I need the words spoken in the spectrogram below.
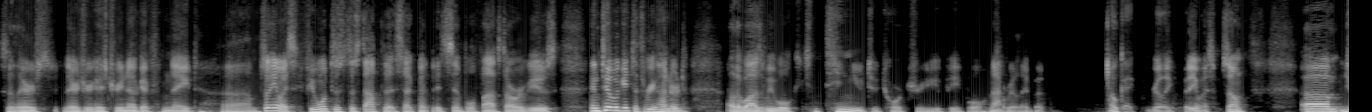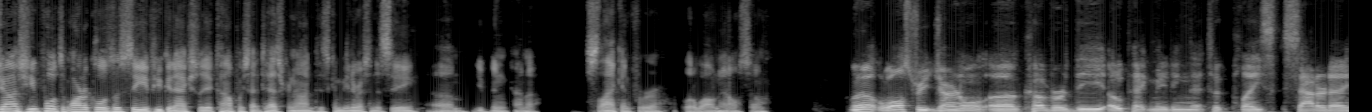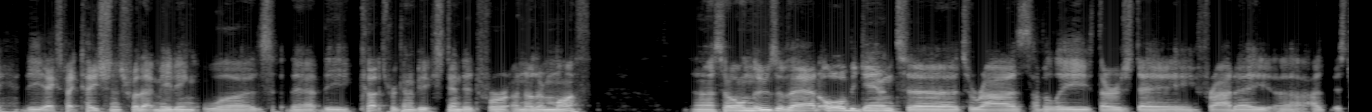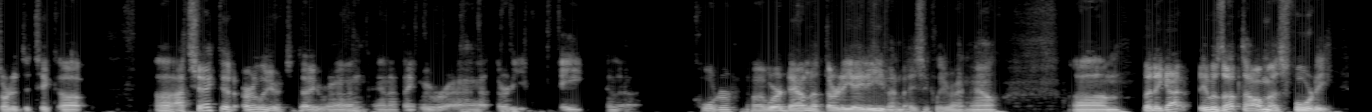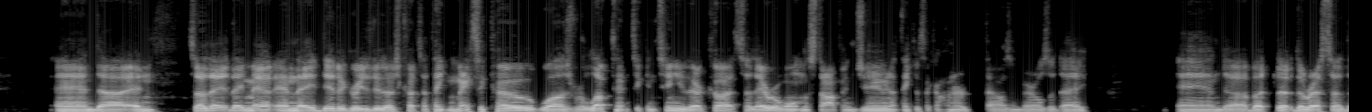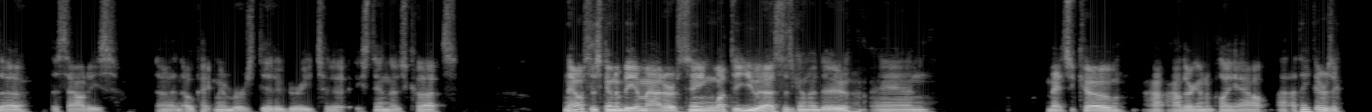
So there's there's your history nugget from Nate. Um, so, anyways, if you want us to stop that segment, it's simple five star reviews until we get to 300. Otherwise, we will continue to torture you people. Not really, but okay, really. But anyways, so um, Josh, you pulled some articles. Let's see if you can actually accomplish that task or not. This can be interesting to see. Um, you've been kind of slacking for a little while now, so. Well, Wall Street Journal uh, covered the OPEC meeting that took place Saturday. The expectations for that meeting was that the cuts were going to be extended for another month. Uh, so, on news of that, oil began to to rise. I believe Thursday, Friday, uh, it started to tick up. Uh, I checked it earlier today, Ryan, and I think we were at 38 and a quarter. Uh, we're down to 38 even, basically, right now. Um, but it got it was up to almost 40, and uh, and so they they met and they did agree to do those cuts. I think Mexico was reluctant to continue their cut, so they were wanting to stop in June. I think it's like 100,000 barrels a day, and uh, but the the rest of the the Saudis uh, and OPEC members did agree to extend those cuts. Now it's just going to be a matter of seeing what the U.S. is going to do and Mexico, how, how they're going to play out. I think there's a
